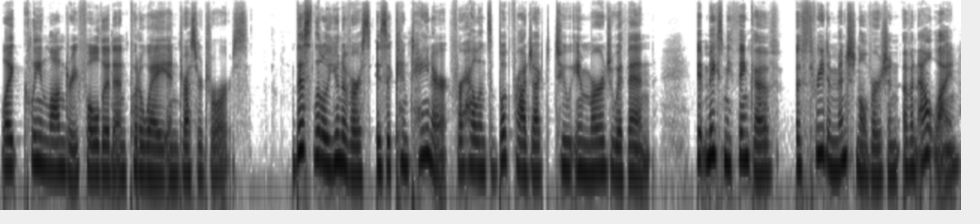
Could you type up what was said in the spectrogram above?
like clean laundry folded and put away in dresser drawers. This little universe is a container for Helen's book project to emerge within. It makes me think of a three dimensional version of an outline.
